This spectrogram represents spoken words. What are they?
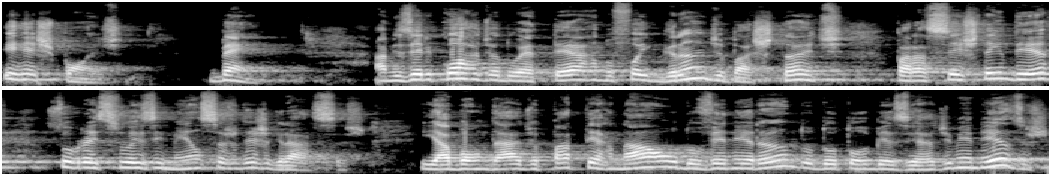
E responde: Bem, a misericórdia do Eterno foi grande bastante para se estender sobre as suas imensas desgraças e a bondade paternal do venerando Dr. Bezerra de Menezes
